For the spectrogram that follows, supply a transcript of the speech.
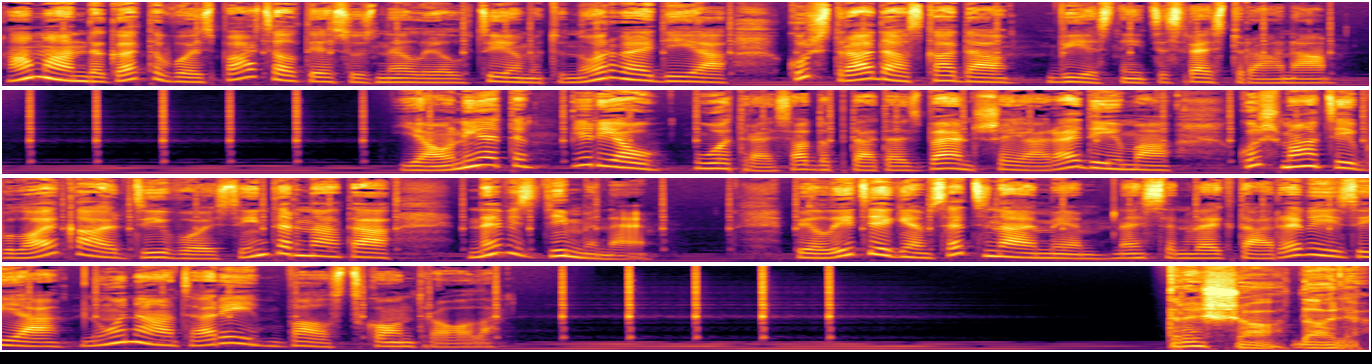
Amanda gatavojas pārcelties uz nelielu ciematu Norvēģijā, kur strādās kādā viesnīcas restorānā. Jauniete ir jau otrais adaptētais bērns šajā raidījumā, kurš mācību laikā ir dzīvojis internātā, nevis ģimenē. Pie līdzīgiem secinājumiem nesen veiktā revīzijā nonāca arī valsts kontrole. Trešā daļa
